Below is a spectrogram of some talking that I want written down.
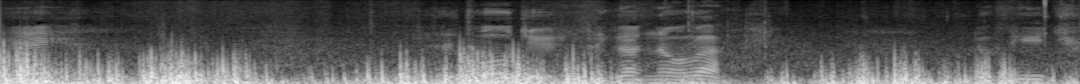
Okay? As I told you, I got no luck. No future.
